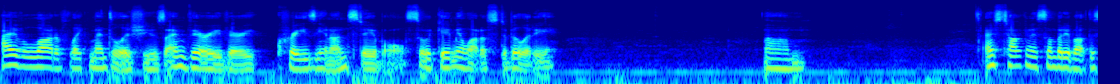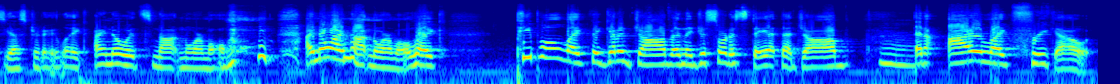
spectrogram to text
I have a lot of like mental issues. I'm very very crazy and unstable, so it gave me a lot of stability. Um, I was talking to somebody about this yesterday. Like, I know it's not normal. I know I'm not normal. Like, people like they get a job and they just sort of stay at that job, and I like freak out.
